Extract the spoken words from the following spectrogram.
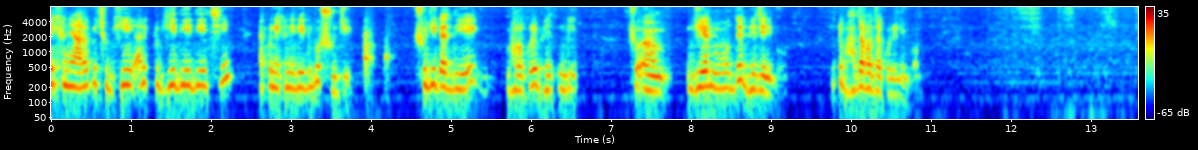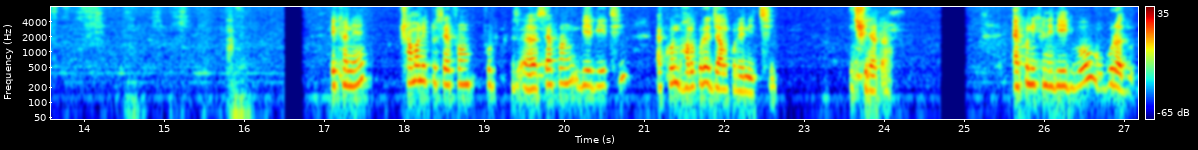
এখানে আরও কিছু ঘি আর একটু ঘি দিয়ে দিয়েছি। এখন এখানে দিয়ে দিব সুজি। সুজিটা দিয়ে ভালো করে ভে- ঘি- ঘিয়ের মধ্যে ভেজে নিব। একটু ভাজা ভাজা করে নিব। এখানে সামান্য একটু স্যাফরন ফুড স্যাফরন দিয়ে দিয়েছি। এখন ভালো করে জাল করে নিচ্ছি শিরাটা। এখন এখানে দিয়ে দিব গুঁড়া দুধ।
